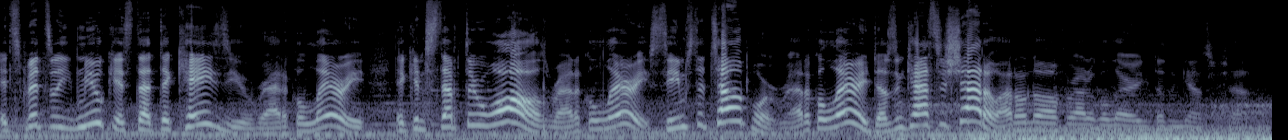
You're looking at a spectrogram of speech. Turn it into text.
It spits mucus that decays you, Radical Larry. It can step through walls, Radical Larry. Seems to teleport, Radical Larry. Doesn't cast a shadow. I don't know if Radical Larry doesn't cast a shadow.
